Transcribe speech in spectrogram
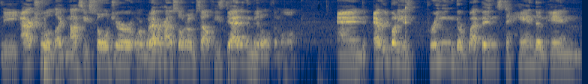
the actual like Nazi soldier or whatever kind of soldier himself, he's dead in the middle of them all, and everybody is bringing their weapons to hand them in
